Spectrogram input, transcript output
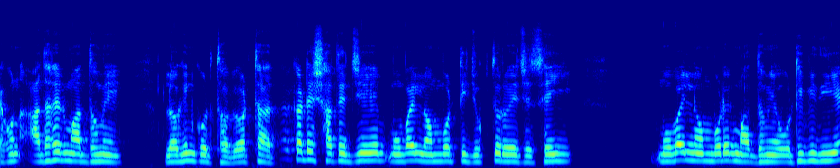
এখন আধারের মাধ্যমে লগ করতে হবে। অর্থাৎ আধার কার্ডের সাথে যে মোবাইল নম্বরটি যুক্ত রয়েছে, সেই মোবাইল নম্বরের মাধ্যমে ওটিপি দিয়ে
